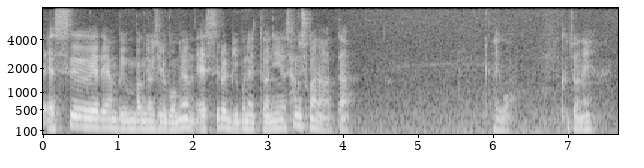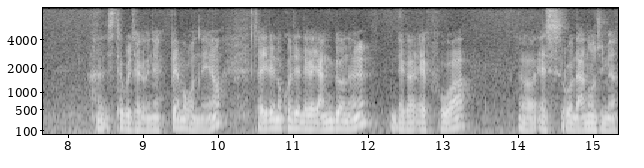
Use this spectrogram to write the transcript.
S에 대한 미분 방 정식을 보면 S를 미분했더니 상수가 나왔다. 아이고, 그 전에 한 스텝을 제가 그냥 빼먹었네요. 자, 이래 놓고 이제 내가 양변을 내가 F와 어, S로 나눠주면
